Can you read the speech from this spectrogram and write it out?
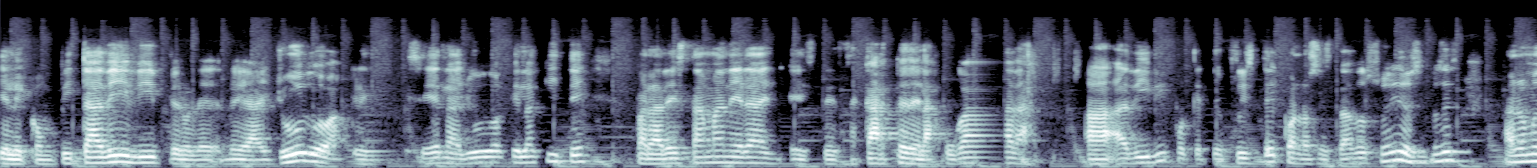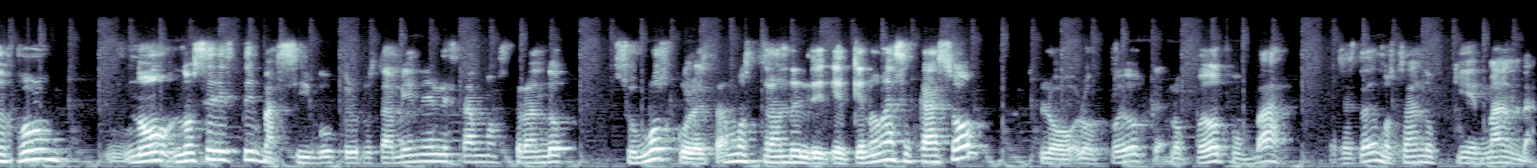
que le compita a Didi, pero le, ayudo a crecer, le ayudo a que la quite, para de esta manera este, sacarte de la jugada a, a, porque te fuiste con los Estados Unidos. Entonces, a lo mejor no, no ser este invasivo, pero pues también él está mostrando su músculo, está mostrando el, el que no me hace caso, lo, lo, puedo, lo puedo tumbar. O sea, está demostrando quién manda.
